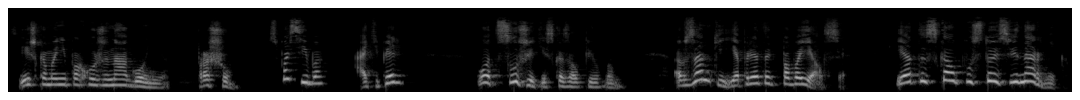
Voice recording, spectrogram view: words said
Слишком они похожи на агонию. Прошу. Спасибо. А теперь... Вот, слушайте, — сказал Пилбом. В замке я прятать побоялся. И отыскал пустой свинарник.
